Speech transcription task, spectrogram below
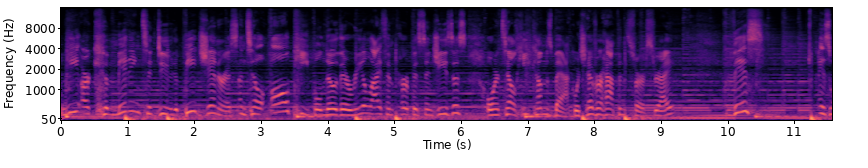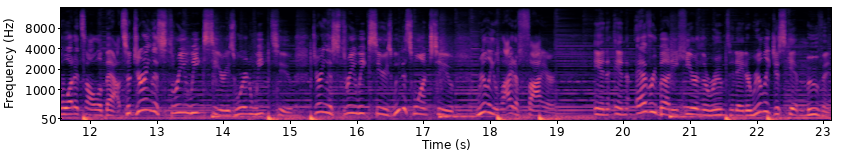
we are committing to do to be generous until all people know their real life and purpose in Jesus or until He comes back, whichever happens first, right? This is what it's all about. So during this three week series, we're in week two. During this three week series, we just want to really light a fire in, in everybody here in the room today to really just get moving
